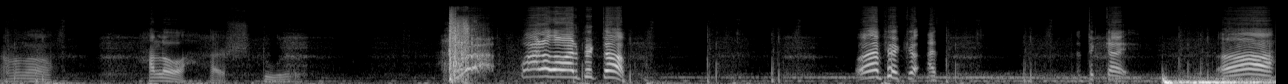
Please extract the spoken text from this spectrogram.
I don't know. Hello, Herr Stuhl. well, I don't know what I picked up! What I pick up? I, I think I... Ah!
